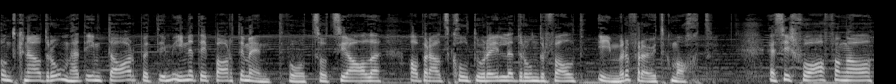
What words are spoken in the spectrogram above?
Und genau darum hat ihm die Arbeit im Innendepartement, wo das Soziale, aber auch das Kulturelle darunter fällt, immer Freude gemacht. Es ist von Anfang an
